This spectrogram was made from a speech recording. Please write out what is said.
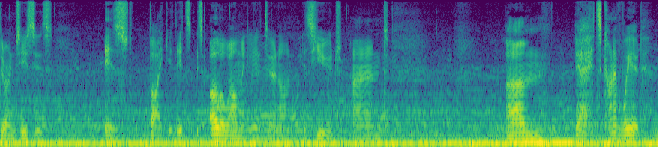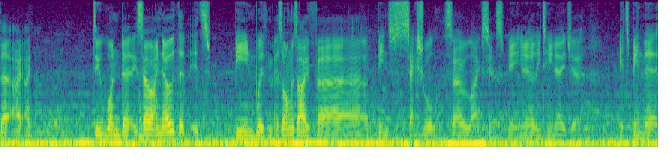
their own juices is like it, it's it's overwhelmingly a turn on. It's huge and um, yeah, it's kind of weird that I, I do wonder. So I know that it's been with me as long as I've uh, been sexual. So like since being an early teenager, it's been there.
